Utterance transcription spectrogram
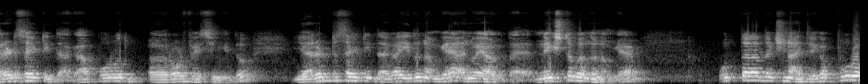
ಎರಡು ಸೈಟ್ ಇದ್ದಾಗ ಪೂರ್ವದ ರೋಡ್ ಫೇಸಿಂಗ್ ಇದ್ದು ಎರಡು ಸೈಟ್ ಇದ್ದಾಗ ಇದು ನಮಗೆ ಅನ್ವಯ ಆಗುತ್ತೆ. ನೆಕ್ಸ್ಟ್ ಬಂದು ನಮಗೆ ಉತ್ತರ ದಕ್ಷಿಣ ಆಯಿತು. ಈಗ ಪೂರ್ವ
